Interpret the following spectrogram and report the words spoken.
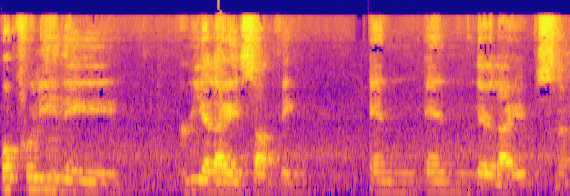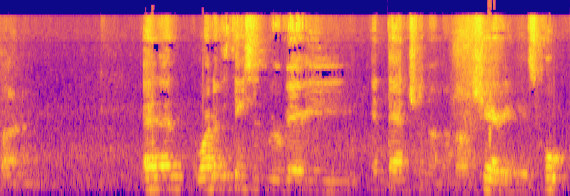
hopefully they realize something in in their lives and then one of the things that we're very intentional about sharing is hope.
